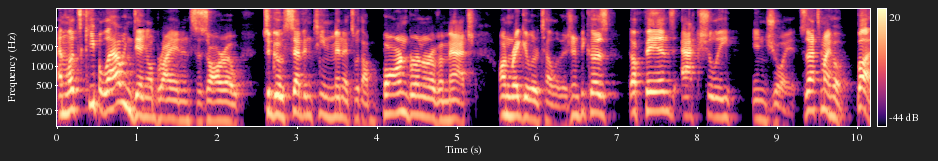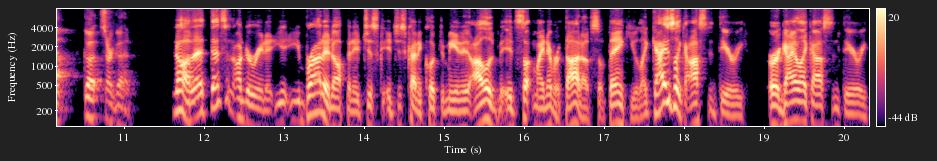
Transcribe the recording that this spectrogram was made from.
And let's keep allowing Daniel Bryan and Cesaro to go 17 minutes with a barn burner of a match on regular television because the fans actually enjoy it. So that's my hope. But go, sorry, go ahead. No, that that's an underrated. You, you brought it up, and it just it just kind of clicked to me, and it, I'll admit it's something I never thought of. So thank you. Like guys like Austin Theory, or a guy like Austin Theory,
